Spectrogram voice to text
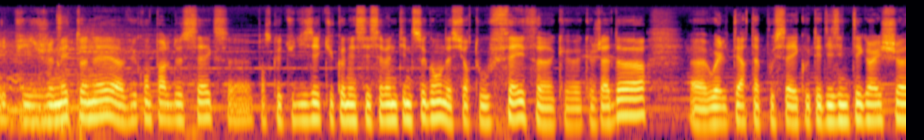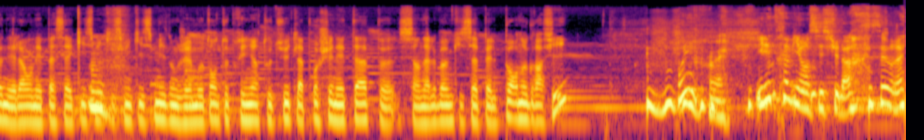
Et puis je m'étonnais, euh, vu qu'on parle de sexe, euh, parce que tu disais que tu connaissais 17 Seconds et surtout Faith, euh, que, j'adore. Euh, Welter t'a poussé à écouter Disintegration et là on est passé à Kiss Me. Kiss Me, Kiss Me. Donc j'aime autant te prévenir tout de suite, la prochaine étape, c'est un album qui s'appelle Pornographie. Il est très bien aussi celui-là, c'est vrai.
